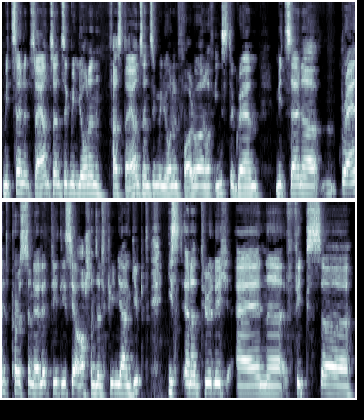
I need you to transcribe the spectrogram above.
mit seinen 22 Millionen, fast 23 Millionen Followern auf Instagram, mit seiner Brand Personality, die es ja auch schon seit vielen Jahren gibt, ist er natürlich ein äh, fixer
